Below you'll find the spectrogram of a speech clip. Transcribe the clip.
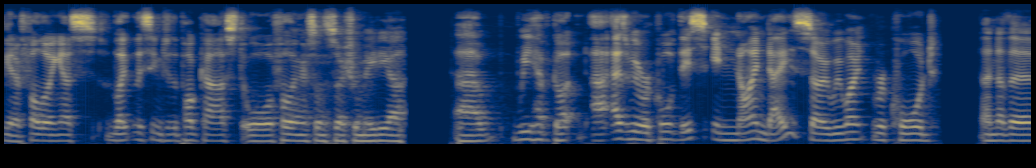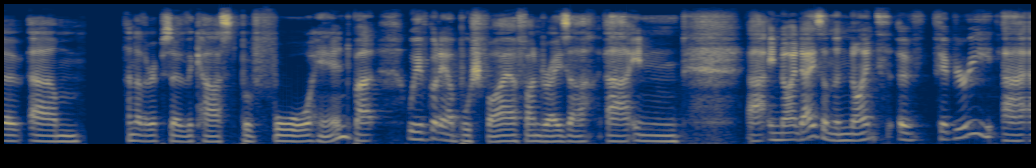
you know, following us, like listening to the podcast or following us on social media, uh, we have got uh, as we record this in nine days. So we won't record another um, another episode of the cast beforehand, but we've got our bushfire fundraiser uh, in uh, in nine days on the 9th of February uh,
